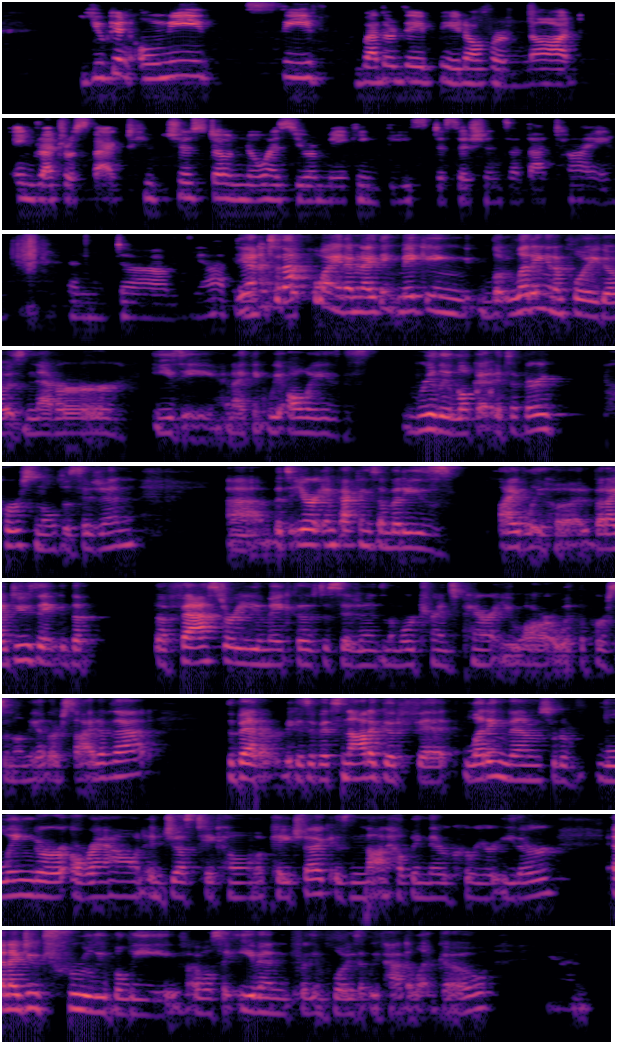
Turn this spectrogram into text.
you can only see whether they paid off or not in retrospect you just don't know as you're making these decisions at that time. And um, yeah yeah to that point i mean i think making letting an employee go is never easy. And i think we always really look at it's a very personal decision um, but you're impacting somebody's livelihood. But i do think the the faster you make those decisions and the more transparent you are with the person on the other side of that the better because if it's not a good fit letting them sort of linger around and just take home a paycheck is not helping their career either. And i do truly believe i will say even for the employees that we've had to let go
